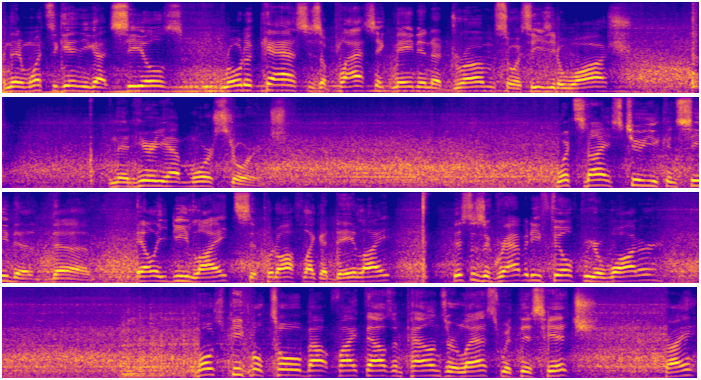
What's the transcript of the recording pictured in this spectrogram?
And then once again, you got seals. Rotocast is a plastic made in a drum, so it's easy to wash. And then here you have more storage. What's nice too, you can see the, the LED lights that put off like a daylight. This is a gravity fill for your water. Most people tow about 5,000 pounds or less with this hitch, right?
